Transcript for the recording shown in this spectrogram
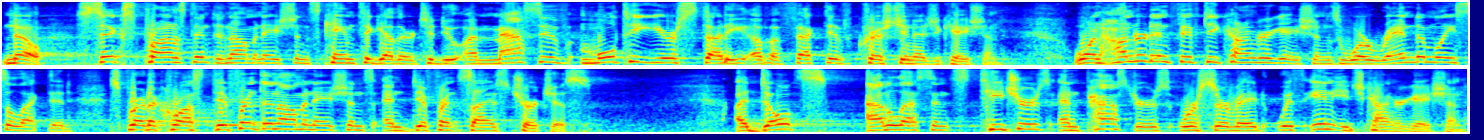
No, six Protestant denominations came together to do a massive multi year study of effective Christian education. 150 congregations were randomly selected, spread across different denominations and different sized churches. Adults, adolescents, teachers, and pastors were surveyed within each congregation.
